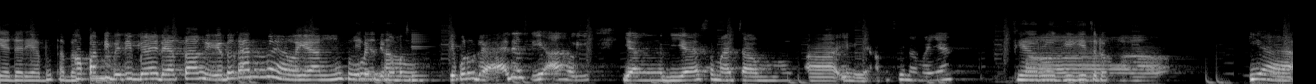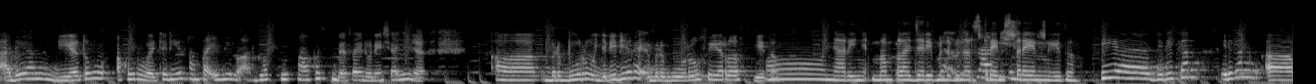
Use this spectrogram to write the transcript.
iya dari abad-abad kapan tiba-tiba datang itu kan hal yang sulit gitu meskipun udah ada sih ahli yang dia semacam uh, ini apa sih namanya? Biologi uh, gitu dok Iya, ada yang dia tuh aku baca dia sampai ini loh, aduh lupa apa sih bahasa Indonesia-nya ya uh, berburu. Jadi dia kayak berburu virus gitu. Oh, nyari mempelajari bener-bener strain-strain gitu. Iya, jadi kan ini kan uh,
